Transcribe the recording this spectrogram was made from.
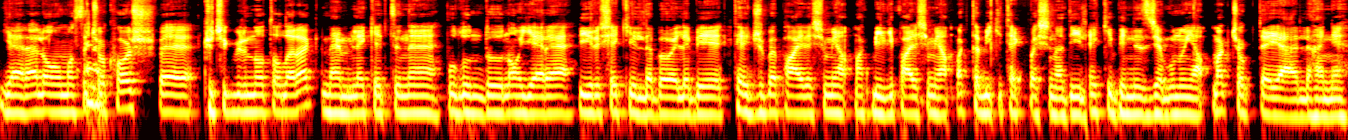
yerel olması evet. çok hoş ve küçük bir not olarak memleketine bulunduğun o yere bir şekilde böyle bir tecrübe paylaşımı yapmak, bilgi paylaşımı yapmak tabii ki tek başına değil. Ekibinizce bunu yapmak çok değerli hani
